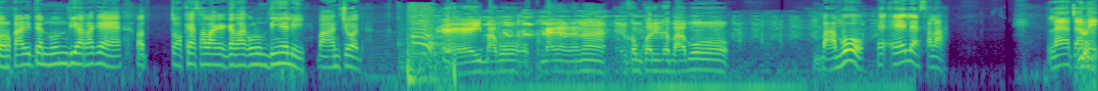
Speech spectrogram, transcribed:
তরকারিতে নুন দিয়ার আগে তোকে শালাকে গেদা গরম দিয়েলি বা এই বাবু না না না না এরকম করিস না বাবু। বাবু এই লে শালা। লে চাবি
